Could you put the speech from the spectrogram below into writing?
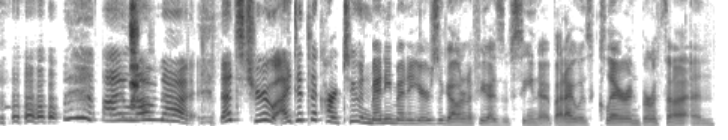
I love that. That's true. I did the cartoon many, many years ago. I don't know if you guys have seen it, but I was Claire and Bertha, and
